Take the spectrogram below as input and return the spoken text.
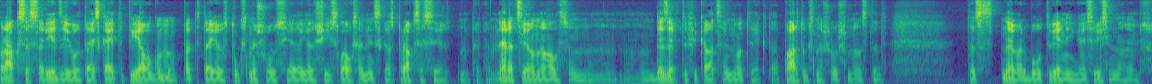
prakses ar iedzīvotāju skaita pieaugumu pat tajos tūkstošos, ja, ja šīs lauksaimnieciskās prakses ir nu, neracionālas un, un, un dezertifikācija notiek, tā pārtuksnešošanās, tad tas nevar būt vienīgais risinājums.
